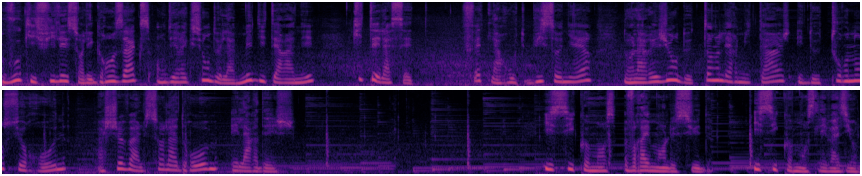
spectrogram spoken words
Vous qui filez sur les grands axes en direction de la Méditerranée, quittez la 7. Faites la route buissonnière dans la région de Tain-l'Hermitage et de Tournon-sur-Rhône, à cheval sur la Drôme et l'Ardèche. Ici commence vraiment le Sud. Ici commence l'évasion.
